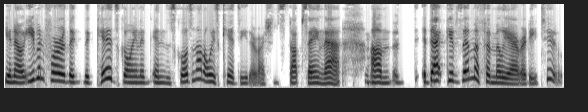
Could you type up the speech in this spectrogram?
you know, even for the, the kids going to, in the school, it's not always kids either. I should stop saying that. Mm-hmm. Um, that gives them a familiarity too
